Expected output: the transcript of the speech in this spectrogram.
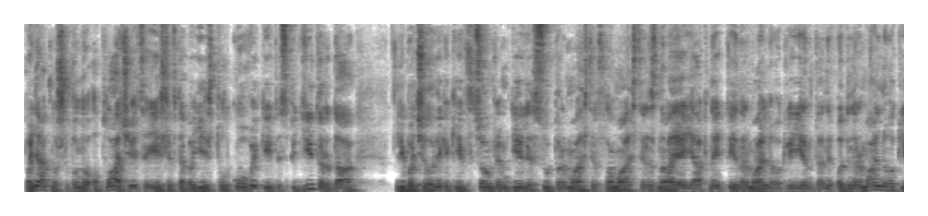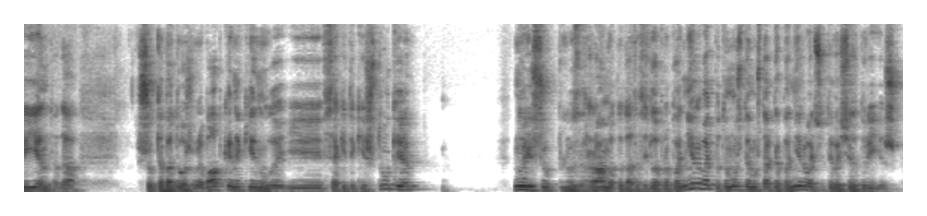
Понятно, що воно оплачується, якщо в тебе є толковий якийсь спедітор, да, либо чоловік, який в цьому прям ділі супермастер, фломастер, знає, як знайти нормального клієнта, не один нормального клієнта, да, щоб тебе теж на бабки не кинули і всякі такі штуки. Ну і щоб плюс грамотно дати все діло пропланувати, тому що ти можеш так напланувати, що ти час здурієш.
